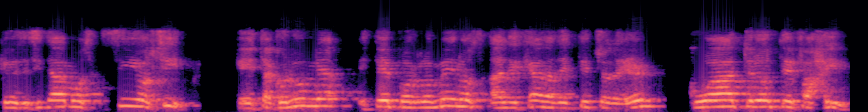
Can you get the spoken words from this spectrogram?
que necesitamos sí o sí que esta columna esté por lo menos alejada del techo de él cuatro tefajim.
